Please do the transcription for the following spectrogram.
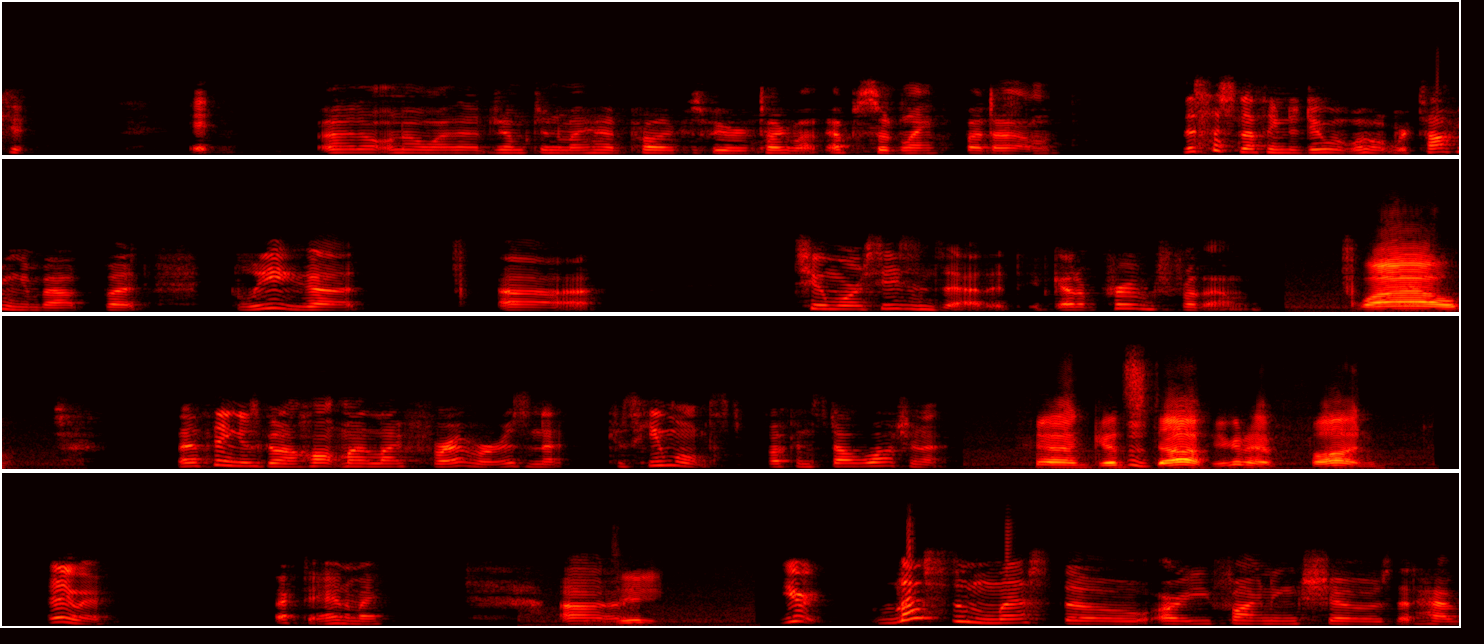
c- it- I don't know why that jumped into my head, probably because we were talking about episode length, but um, this has nothing to do with what we're talking about, but Glee got uh, two more seasons added. It got approved for them. Wow. That thing is gonna haunt my life forever, isn't it? Because he won't fucking stop watching it. Yeah, good stuff. You're gonna have fun. Anyway, back to anime. Uh, Indeed. you're less and less though. Are you finding shows that have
